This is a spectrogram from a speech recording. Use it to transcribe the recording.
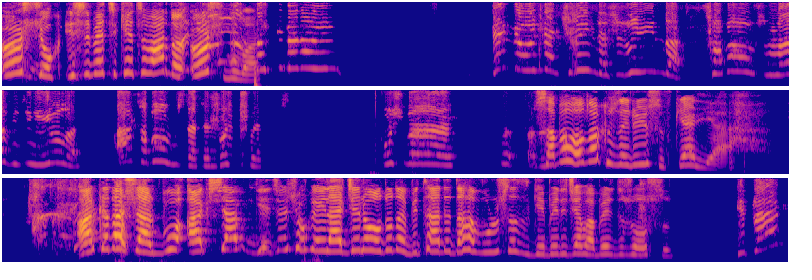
örs yok. İsim etiketi var da örs mu var? Ben oyun... Ben de oyundan çıkayım da siz uyuyun da. Sabah olsunlar bizi yiyorlar. Aa sabah olmuş zaten boş ver. Boş ver. Sabah olmak üzere Yusuf gel ya. Arkadaşlar bu akşam gece çok eğlenceli oldu da bir tane daha vurursanız gebereceğim haberiniz olsun. Git lan.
